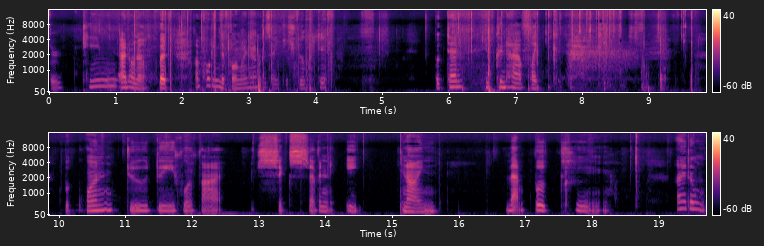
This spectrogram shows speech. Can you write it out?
thirteen. I don't know, but I'm holding the phone right now because I just feel like it. Book 10, you can have like book 1, 2, 3, 4, 5, 6, 7, 8, 9. That book, hmm, I don't,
